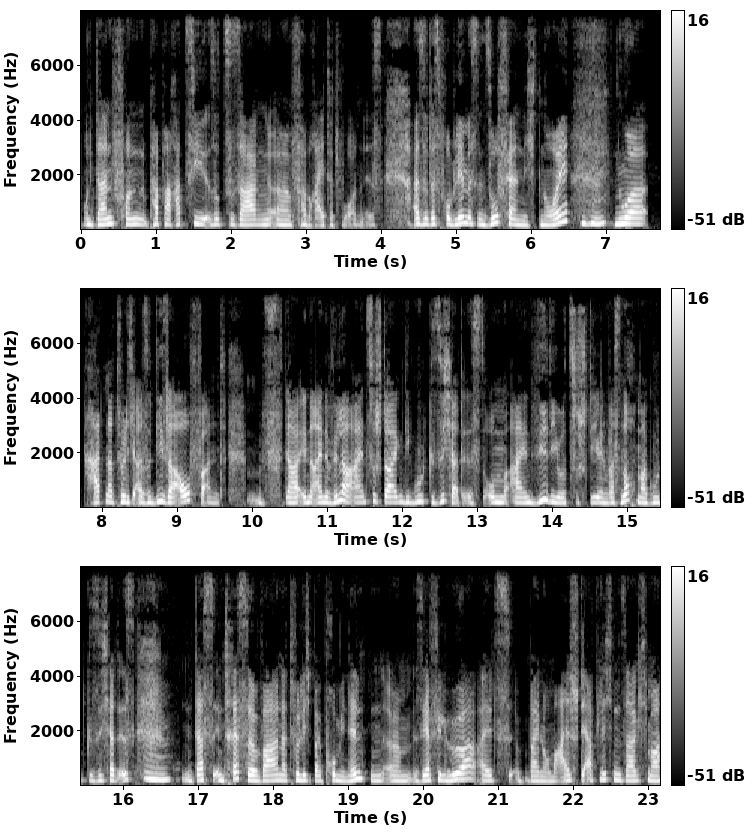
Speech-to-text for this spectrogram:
und dann von Paparazzi sozusagen äh, verbreitet worden ist. Also das Problem ist insofern nicht neu, mhm. nur hat natürlich also dieser Aufwand, da in eine Villa einzusteigen, die gut gesichert ist, um ein Video zu stehlen, was nochmal gut gesichert ist. Mhm. Das Interesse war natürlich bei Prominenten ähm, sehr viel höher als bei Normalsterblichen, sage ich mal,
